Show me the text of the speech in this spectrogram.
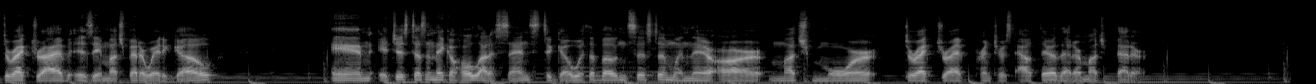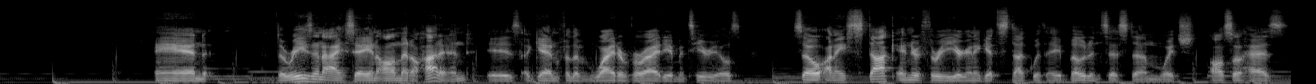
direct drive is a much better way to go. And it just doesn't make a whole lot of sense to go with a Bowden system when there are much more direct drive printers out there that are much better. And the reason I say an all metal hot end is again for the wider variety of materials. So on a stock Ender 3, you're going to get stuck with a Bowden system, which also has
